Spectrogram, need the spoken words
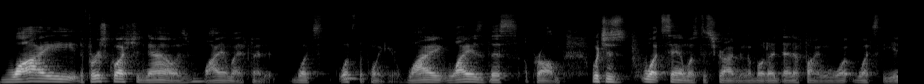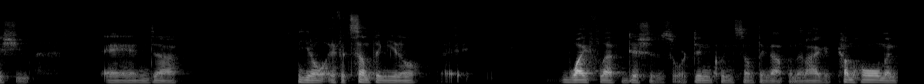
why the first question now is why am I offended? What's what's the point here? Why why is this a problem? Which is what Sam was describing about identifying what what's the issue, and uh, you know if it's something you know, wife left dishes or didn't clean something up, and then I come home and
